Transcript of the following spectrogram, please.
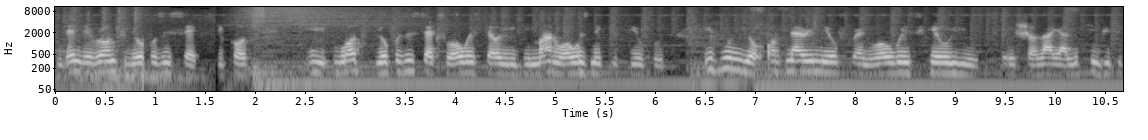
And then they run to the opposite sex because you, what the opposite sex will always tell you, the man will always make you feel good even your ordinary male friend will always hail you, Shola, you're looking beautiful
